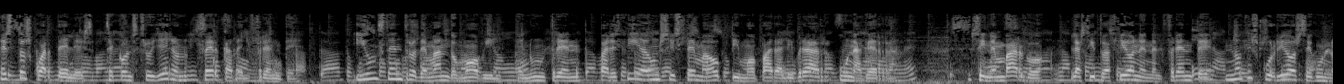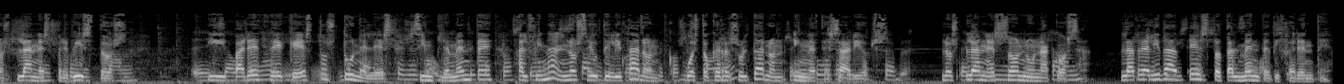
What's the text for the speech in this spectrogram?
Estos cuarteles se construyeron cerca del frente y un centro de mando móvil en un tren parecía un sistema óptimo para librar una guerra. Sin embargo, la situación en el frente no discurrió según los planes previstos y parece que estos túneles simplemente al final no se utilizaron, puesto que resultaron innecesarios. Los planes son una cosa. La realidad es totalmente diferente.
